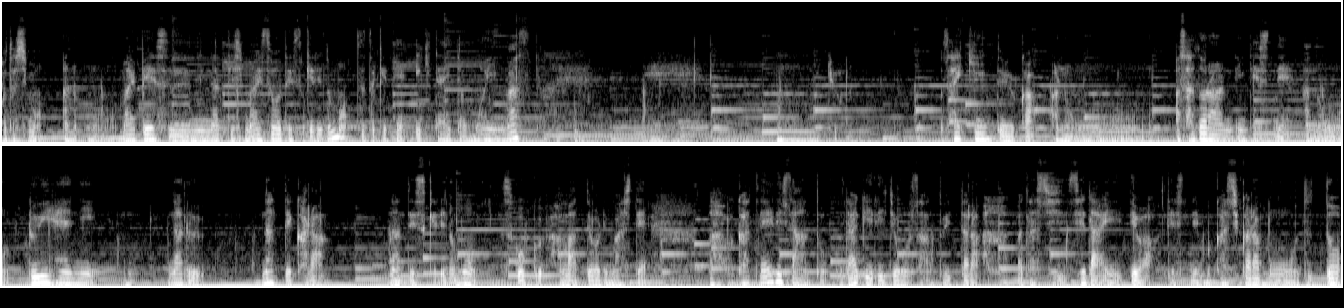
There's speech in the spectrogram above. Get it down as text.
今年もあのマイペースになってしまいそうですけれども続けていきたいと思います。最近というか、あのー、朝ドラにですね、あのー、類編になるなってからなんですけれどもすごくハマっておりまして、まあ、深津絵里さんと小田切丈さんといったら私世代ではですね昔からもうずっと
